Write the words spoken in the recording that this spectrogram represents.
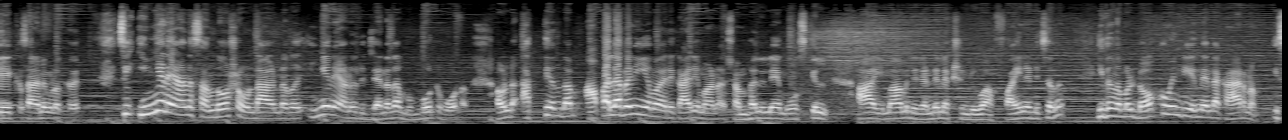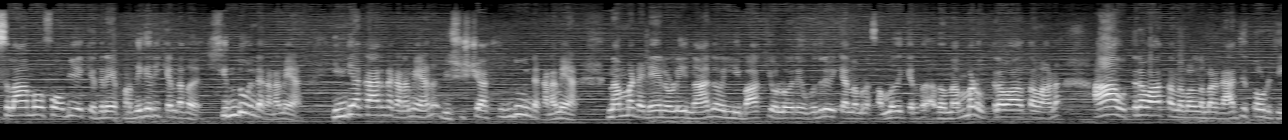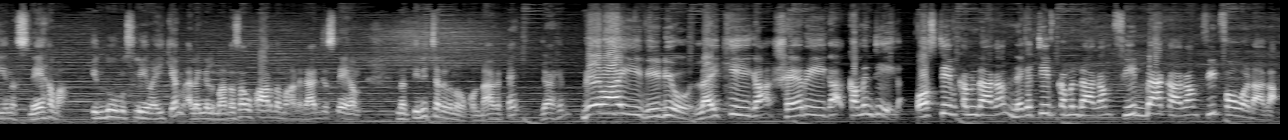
കേക്ക് സാധനങ്ങളൊക്കെ സി ഇങ്ങനെയാണ് സന്തോഷം ഉണ്ടാകേണ്ടത്. ഇങ്ങനെയാണ് ഒരു ജനത മുമ്പോട്ട് പോകുന്നത്. അതുകൊണ്ട് അത്യന്തം അപലപനീയമായ ഒരു കാര്യമാണ് ശംഭലിലെ മോസ്കിൽ ആ ഇമാമിന് രണ്ട് ലക്ഷം രൂപ ഫൈൻ അടിച്ചത്. ഇത് നമ്മൾ ഡോക്യുമെന്റ് ചെയ്യുന്നതിന്റെ കാരണം ഇസ്ലാമോഫോബിയക്കെതിരെ പ്രതികരിക്കേണ്ടത് ഹിന്ദുവിന്റെ കടമയാണ്. ഇന്ത്യക്കാരന്റെ കടമയാണ് വിശിഷ്യ ഹിന്ദുവിന്റെ കടമയാണ്. നമ്മുടെ ഇടയിലുള്ള ഈ നാഗവല്ലി ബാക്കിയുള്ളവരെ ഉപദ്രവിക്കാൻ നമ്മൾ സമ്മതിക്കരുത്. അത് നമ്മുടെ ഉത്തരവാദിത്തമാണ്. ആ ഉത്തരവാദിത്തം നമ്മൾ നമ്മുടെ രാജ്യത്തോട് ചെയ്യുന്ന സ്നേഹമാണ്. ഹിന്ദു മുസ്ലിം ഐക്യം അല്ലെങ്കിൽ മതസൗഹാർദ്ദമാണ് രാജ്യസ്നേഹം എന്ന തിരിച്ചറിവ് നമുക്കുണ്ടാകട്ടെ. ജാഹിന്ദ് ദയവായി ഈ വീഡിയോ ലൈക്ക് ചെയ്യുക ഷെയർ ചെയ്യുക കമന്റ് ചെയ്യുക. പോസിറ്റീവ് കമന്റ് ആകാം നെഗറ്റീവ് കമന്റ് ആകാം ഫീഡ്ബാക്ക് ആകാം ഫീഡ് ഫോർവേഡ് ആകാം.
